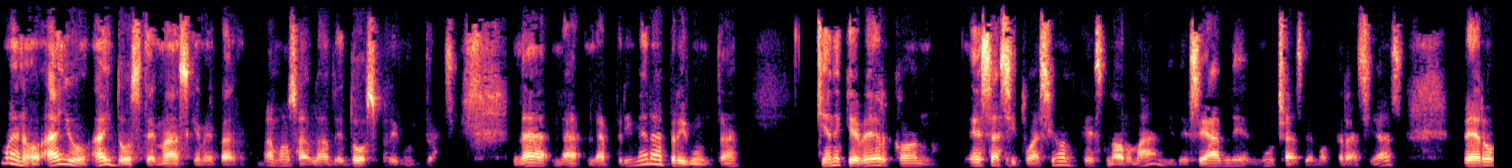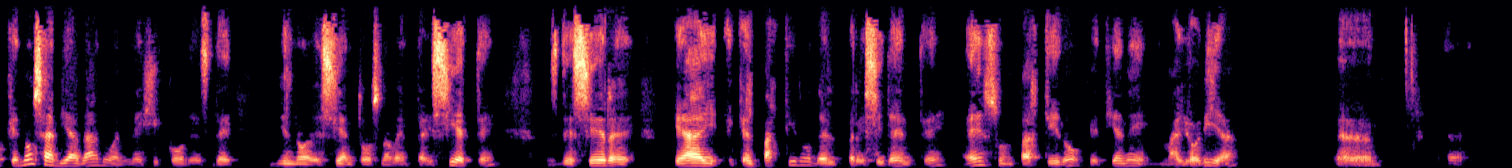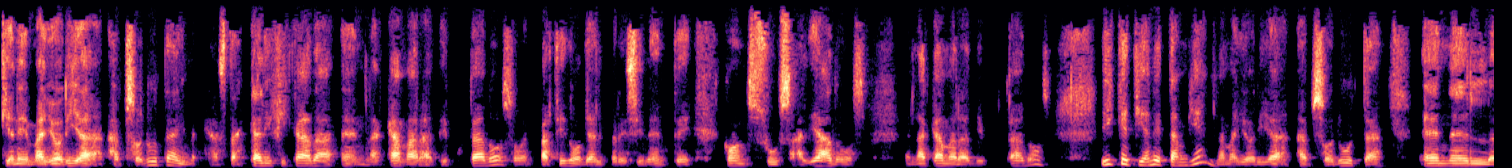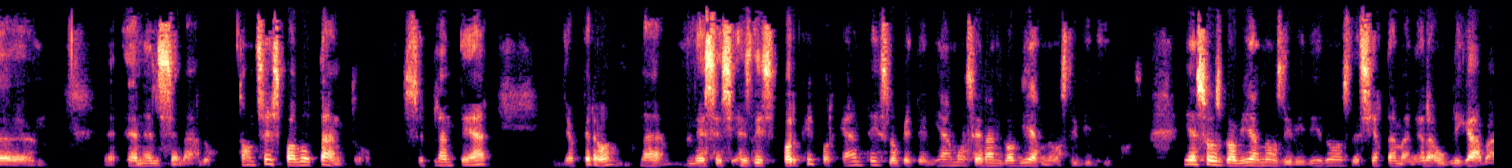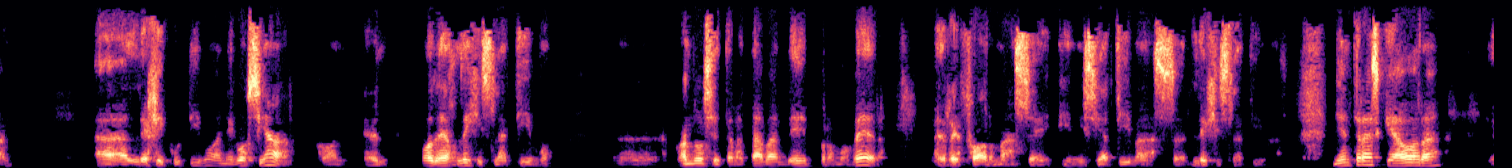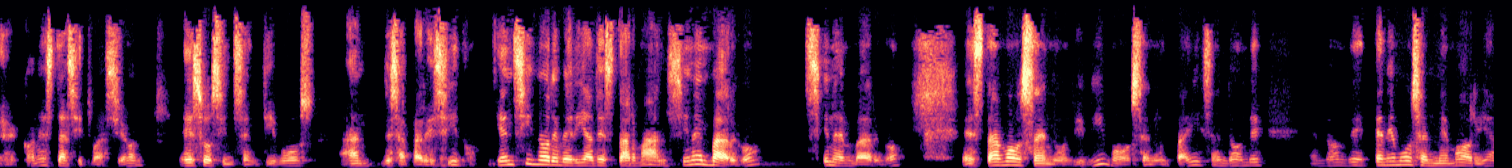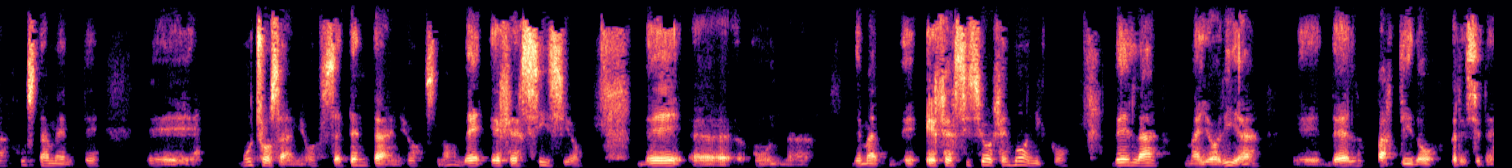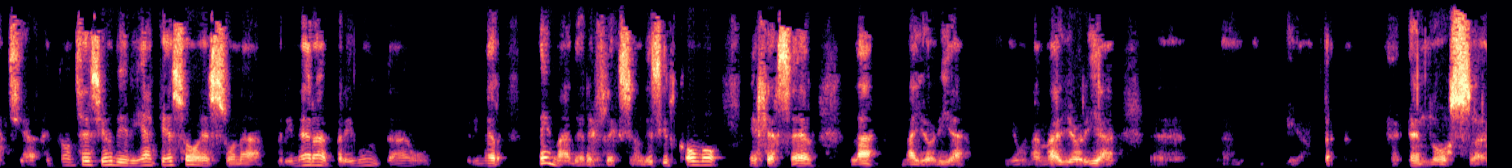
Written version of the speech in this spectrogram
Bueno, hay, dos temas que me Vamos a hablar de dos preguntas. La, primera pregunta tiene que ver con esa situación que es normal y deseable en muchas democracias, pero que no se había dado en México desde 1997, es decir, eh, que el partido del presidente es un partido que tiene mayoría, eh, tiene mayoría absoluta y hasta calificada en la Cámara de Diputados o el partido del presidente con sus aliados en la Cámara de Diputados y que tiene también la mayoría absoluta en el, eh, en el Senado. Entonces, por lo tanto, se plantea yo creo, la necesidad, ¿por qué? Porque antes lo que teníamos eran gobiernos divididos. Y esos gobiernos divididos, de cierta manera, obligaban al Ejecutivo a negociar con el Poder Legislativo eh, cuando se trataba de promover reformas e iniciativas legislativas. Mientras que ahora, eh, con esta situación, esos incentivos han desaparecido. Y en sí no debería de estar mal. Sin embargo, sin embargo, estamos en, vivimos en un país en donde, en donde tenemos en memoria justamente eh, muchos años, 70 años, ¿no? de ejercicio, de, eh, un de ejercicio hegemónico de la mayoría eh, del partido presidencial. Entonces yo diría que eso es una primera pregunta, un primer tema de reflexión, es decir, cómo ejercer la mayoría, y una mayoría eh, en los, eh,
